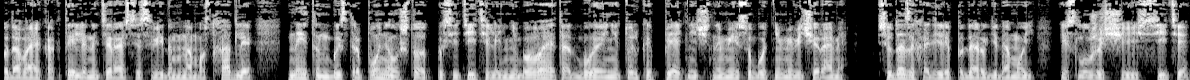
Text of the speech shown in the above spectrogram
Подавая коктейли на террасе с видом на мост Хадли, Нейтон быстро понял, что от посетителей не бывает отбоя не только пятничными и субботними вечерами. Сюда заходили по дороге домой и служащие из Сити,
